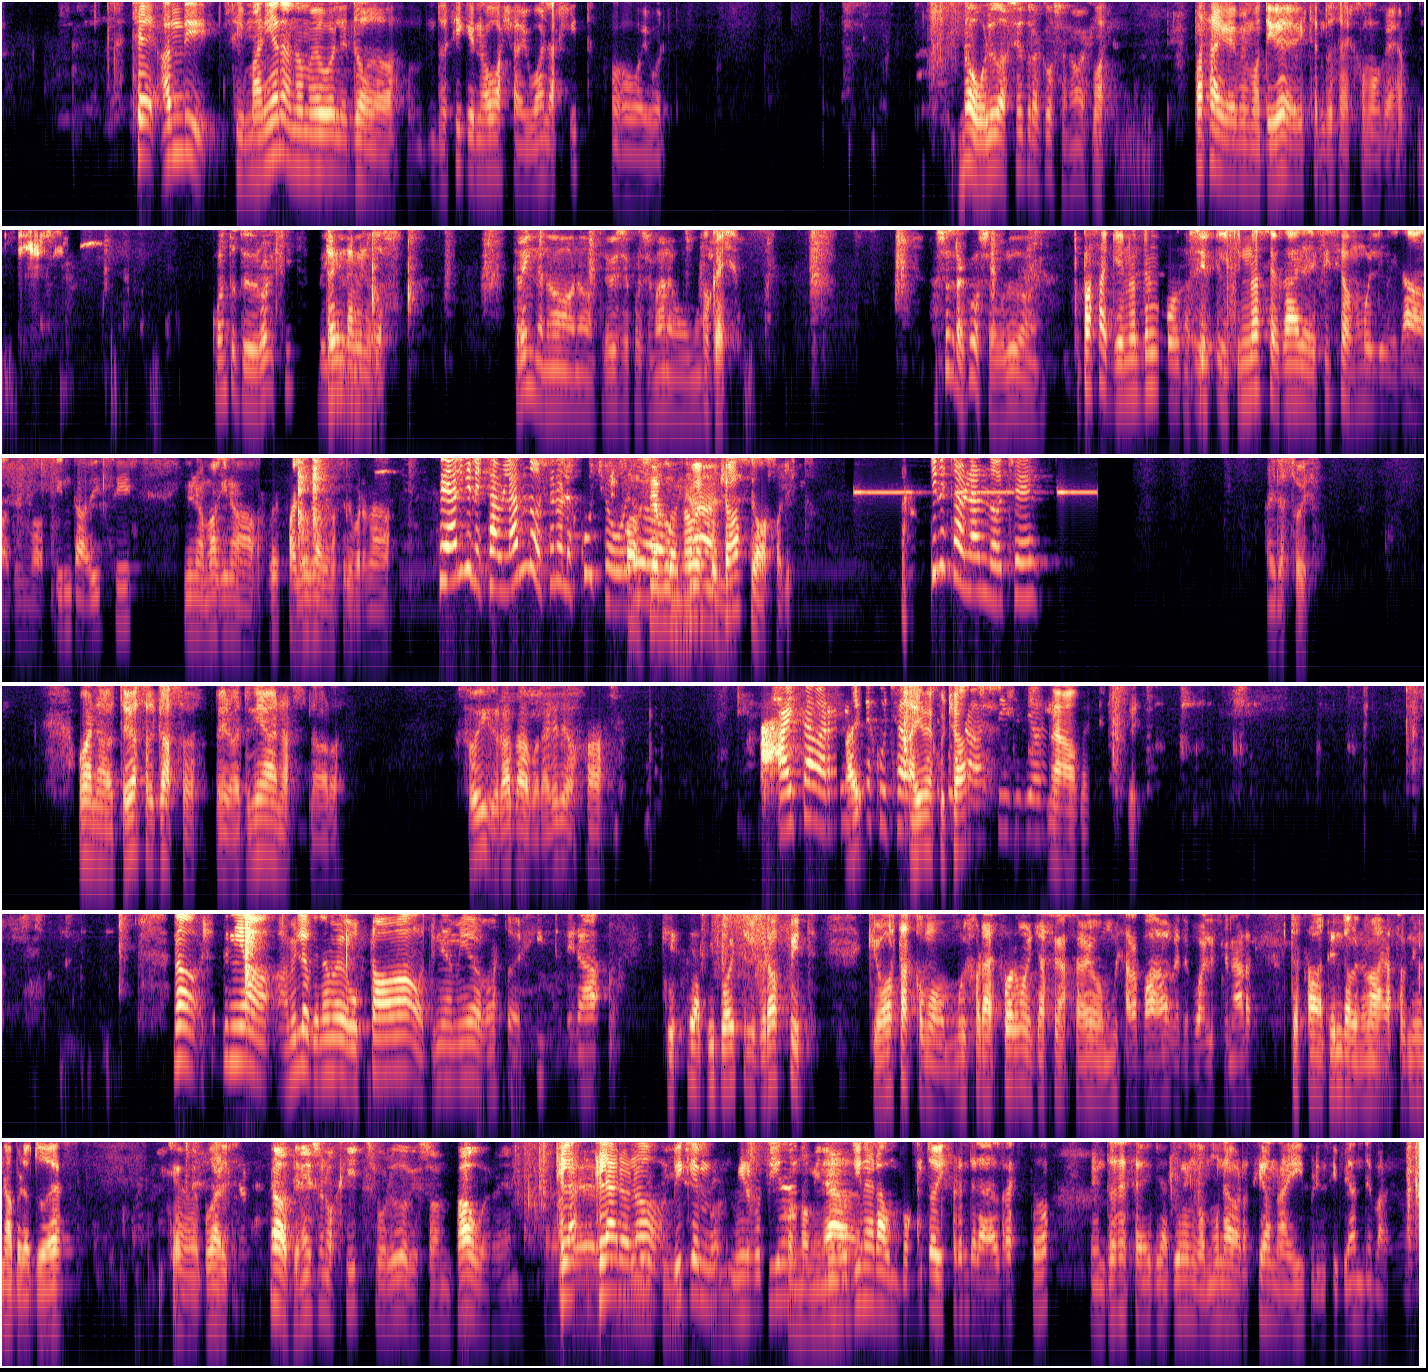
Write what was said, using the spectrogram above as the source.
Che, Andy, si mañana no me duele todo, ¿decís que no vaya igual a Hit o voy igual? No, boludo, hace otra cosa, ¿no? Bueno, pasa que me motivé, ¿viste? Entonces como que ¿Cuánto te duró el hit? ¿20 30 minutos. ¿30? No, no, tres veces por semana como mucho. Ok. Hace otra cosa, boludo. Pasa que no tengo. Así. El, el gimnasio acá del edificio es muy limitado. Tengo cinta bici y una máquina re falopa que no sirve para nada. Si alguien está hablando, yo no lo escucho, Oh, boludo. ¿No me escuchaste? Bajo, listo. ¿Quién está hablando, che? Ahí la subí. Bueno, te voy a hacer caso, pero tenía ganas, la verdad. Subí, grata, ¿para qué te bajás? Ahí estaba, Ahí- te escuchaba. ahí me te escuchás. escuchaba, Sí, sí, sí. No, ok, No, yo tenía, a mí lo que no me gustaba o tenía miedo con esto de HIT era que sea tipo este el CrossFit, que vos estás como muy fuera de forma y te hacen hacer algo muy zarpado que te puedes lesionar. Yo estaba atento que no me van a hacer ninguna pelotudez que me pueda lesionar. No, tenés unos hits, boludo, que son power, ¿eh? Cla- claro, no, vi que mi, con- mi rutina, mi rutina era un poquito diferente a la del resto, entonces se ve que la tienen como una versión ahí principiante para no,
